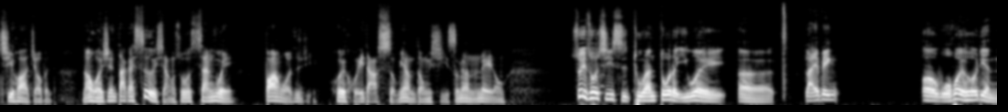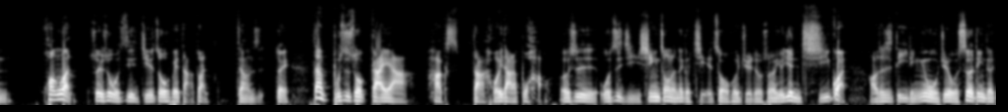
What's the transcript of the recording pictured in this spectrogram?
企划脚本。然后我会先大概设想说三位，包含我自己会回答什么样的东西，什么样的内容。所以说，其实突然多了一位呃来宾，呃，我会有点慌乱，所以说我自己节奏会被打断，这样子对。但不是说该啊，Hux 打回答的不好，而是我自己心中的那个节奏会觉得说有点奇怪。好，这是第一点，因为我觉得我设定的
